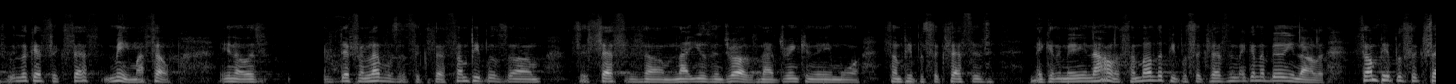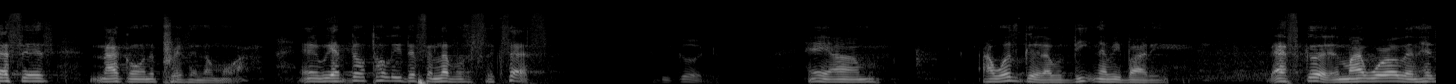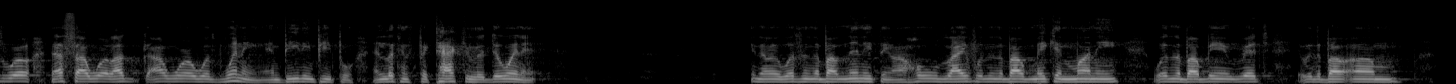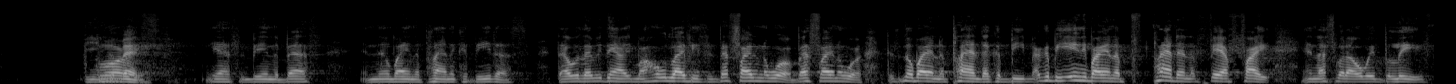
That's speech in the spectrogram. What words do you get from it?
success. We look at success, me, myself, you know, it's, it's different levels of success. Some people's um, success is um, not using drugs, not drinking anymore. Some people's success is making a million dollars. Some other people's success is making a billion dollars. Some people's success is not going to prison no more. And we have totally different levels of success. To be good. Hey, um, I was good. I was beating everybody. That's good. In my world and his world, that's our world. Our, our world was winning and beating people and looking spectacular doing it. You know, it wasn't about anything. Our whole life wasn't about making money. It wasn't about being rich. It was about um, Being glory. the best. Yes, and being the best. And nobody on the planet could beat us. That was everything. I, my whole life, he said, best fight in the world, best fight in the world. There's nobody on the planet that could beat me. I could beat anybody on the planet in a fair fight. And that's what I always believed.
